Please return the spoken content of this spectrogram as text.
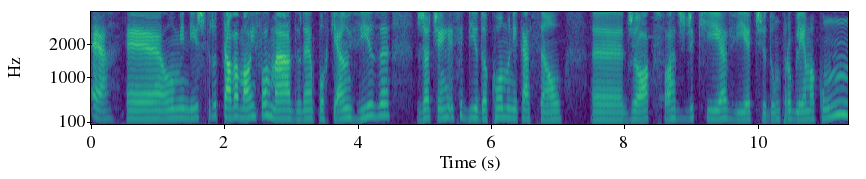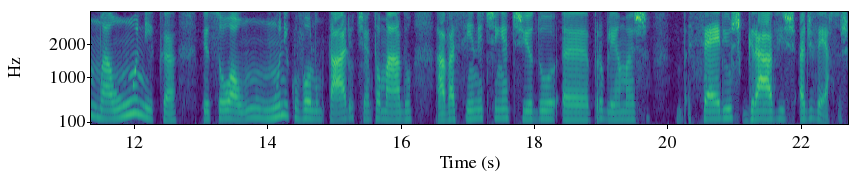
É, é o ministro estava mal informado, né? Porque a Anvisa já tinha recebido a comunicação uh, de Oxford de que havia tido um problema com uma única pessoa, um único voluntário tinha tomado a vacina e tinha tido uh, problemas sérios, graves, adversos.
